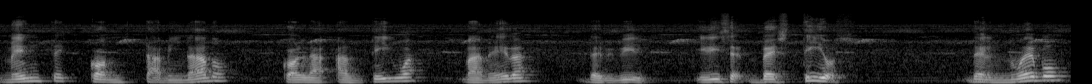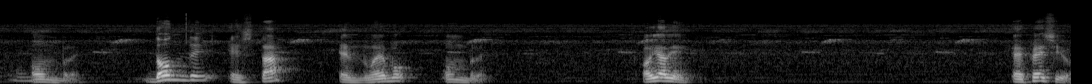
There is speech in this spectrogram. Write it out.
plenamente contaminado con la antigua manera de vivir. Y dice, vestíos del nuevo hombre. ¿Dónde está el nuevo hombre? Oiga bien, Efesios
